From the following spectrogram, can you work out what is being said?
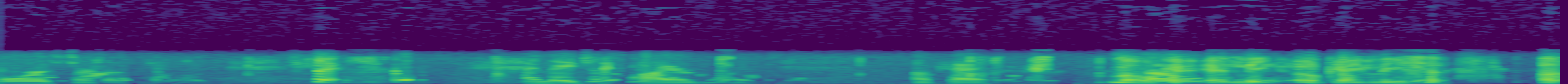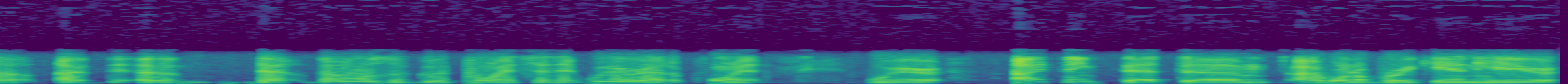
Forest Service. Six, and they just fired one. Okay, Okay, so, okay, Lisa. Uh, I, um, that, those are good points, and if we're at a point where I think that um, I want to break in here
